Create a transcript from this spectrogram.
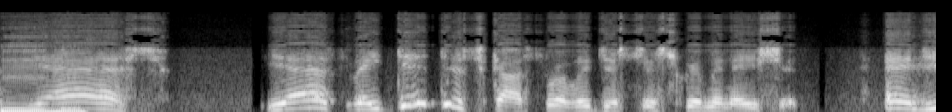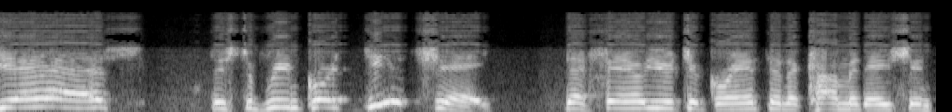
Mm-hmm. Yes, yes, they did discuss religious discrimination, and yes, the Supreme Court did say that failure to grant an accommodation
